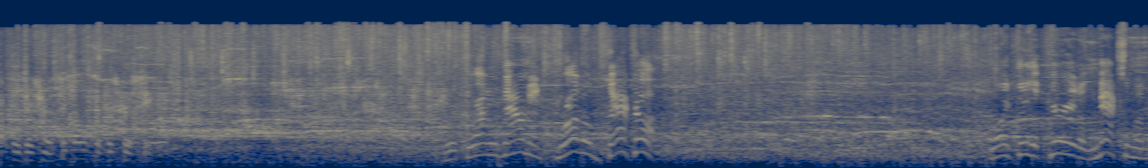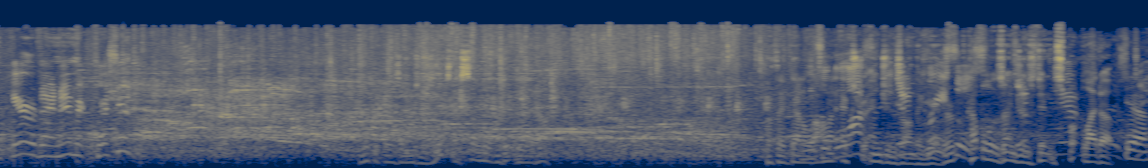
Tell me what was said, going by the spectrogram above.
Authorization of signal, Corpus Christi. We're throttled down and throttled back up. Going through the period of maximum aerodynamic pressure. Look at those engines. Looks like some of them didn't light up. But they've got a lot of extra engines on there. Yeah, a couple of those engines didn't sp- light up. Yeah.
